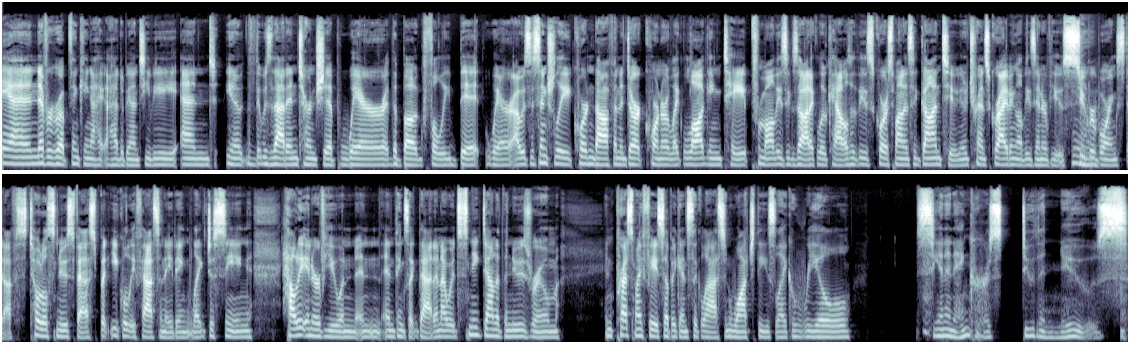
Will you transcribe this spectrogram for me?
And never grew up thinking I had to be on TV. And, you know, there was that internship where the bug fully bit, where I was essentially cordoned off in a dark corner, like logging tape from all these exotic locales that these correspondents had gone to, you know, transcribing all these interviews, super boring stuff, total snooze fest, but equally fascinating, like just seeing how to interview and, and, and things like that. And I would sneak down at the newsroom and press my face up against the glass and watch these like real CNN anchors do the news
